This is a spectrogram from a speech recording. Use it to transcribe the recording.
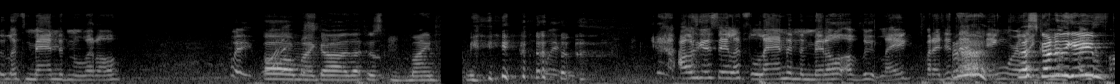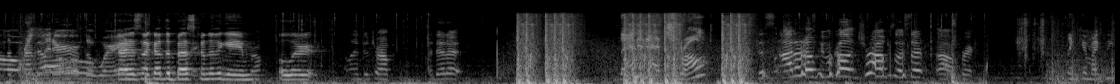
So let's man in the little. Wait. Oh what? Oh my god, that just mind me. Wait. I was gonna say let's land in the middle of Loot Lake, but I did that thing where Best like gun you of the game! The front Oh, letter of the word. Guys, I got the best gun of the game. Alert. I landed Trump. I did it. Landed at Trump. This I don't know. People call it Trump, so I start. Oh frick. Thank you, my queen.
